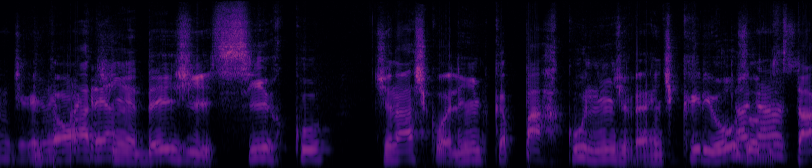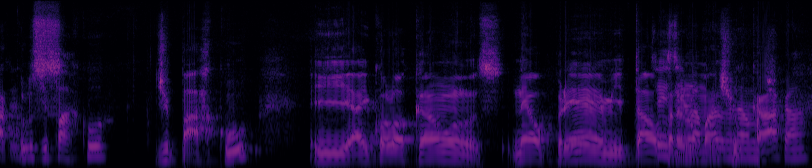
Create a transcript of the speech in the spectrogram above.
Então lá criança. tinha desde circo, ginástica olímpica, parkour ninja, velho. A gente criou os Ah, não, obstáculos De parkour. de parkour e aí colocamos neoprene e tal para não pra não machucar. machucar.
